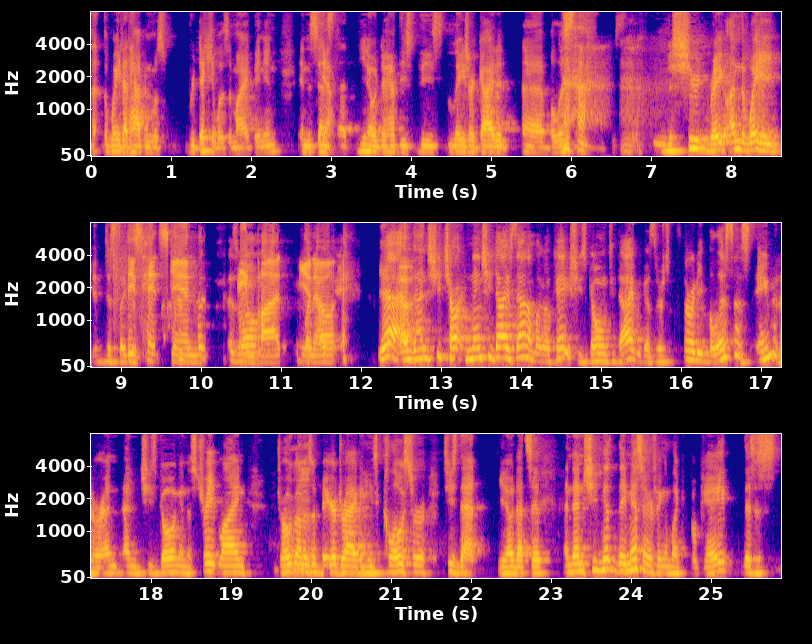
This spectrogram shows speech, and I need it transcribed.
th- the way that happened was ridiculous in my opinion in the sense that you know they have these these laser guided uh ballistic you just shoot ray and the way just like These hit scan as well aimbot, you Like, know. okay. Yeah, Yeah. and then she char- and then she dives down. I'm like, okay, she's going to die because there's 30 ballistas aimed at her, and and she's going in a straight line. Drogon Mhm. is a bigger dragon. He's closer. She's dead. You know, that's it. And then she they miss everything. I'm like, okay, this is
